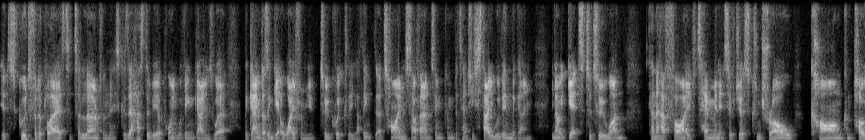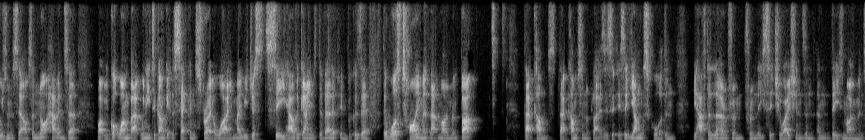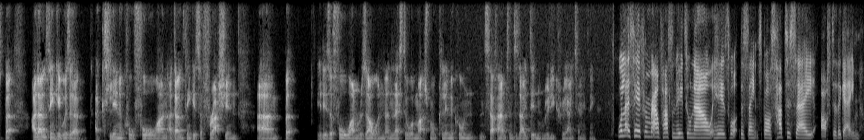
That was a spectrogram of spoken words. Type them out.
it's good for the players to, to learn from this because there has to be a point within games where the game doesn't get away from you too quickly. I think at times Southampton can potentially stay within the game. You know, it gets to 2 1. Can they have five, ten minutes of just control, calm, compose themselves and not having to, right, we've got one back, we need to go and get the second straight away. Maybe just see how the game's developing because there, there was time at that moment. But that comes, that comes from the players. It's, it's a young squad and you have to learn from from these situations and, and these moments. But I don't think it was a, a clinical 4 1. I don't think it's a thrashing, um, but it is a 4 1 result. And, and, Leicester were much more clinical, and, and, Southampton today didn't really create anything. Well, let's hear from Ralph Hasenhüttl now. Here's what the Saints boss had to say after the game.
